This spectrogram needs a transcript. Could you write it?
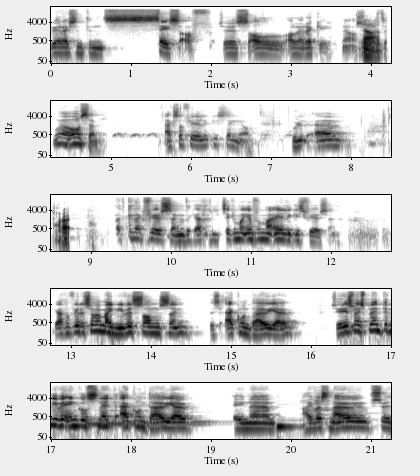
2006 af. So is al al 'n rukkie. Ja, so ja. dit. Well, awesome. Ek sal vir julle 'n liedjie sing, ja. Hoe ehm um, Alright. Wat kan ek vir jou sing? Moet ek seker maar een van my eie liedjies vir jou sing? Ja, ek gaan vir julle sommer my nuwe song sing. Dis ek onthou jou. So hier is my splinter nuwe enkelsnit. Ek onthou jou. En ehm uh, hy was nou so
